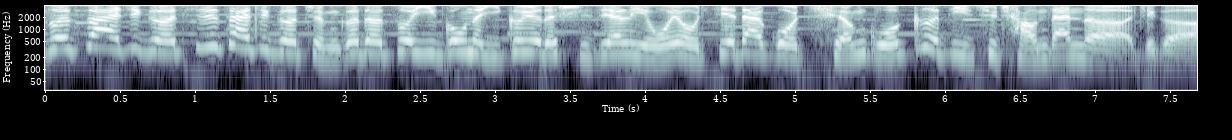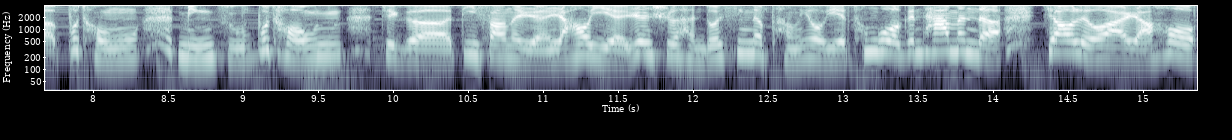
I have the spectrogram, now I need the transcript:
所以在这个，其实，在这个整个的做义工的一个月的时间里，我有接待过全国各地去长单的这个不同民族、不同这个地方的人，然后也认识了很多新的朋友，也通过跟他们的交流啊，然后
